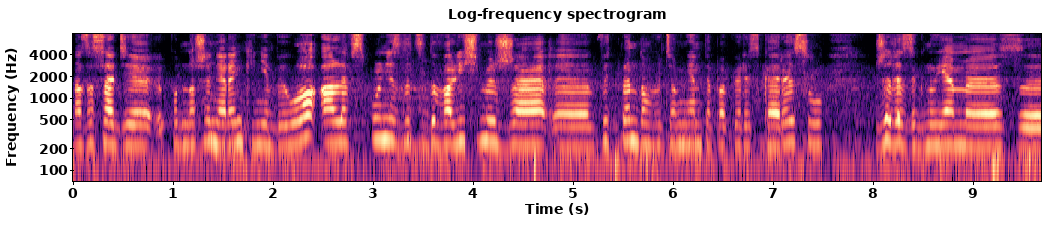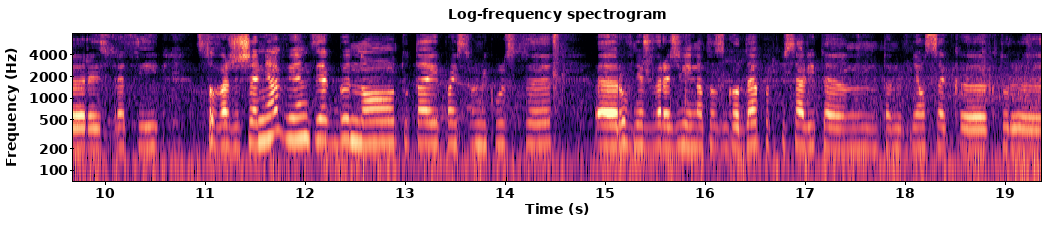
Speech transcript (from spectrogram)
na zasadzie podnoszenia ręki nie było, ale wspólnie zdecydowaliśmy, że wy, będą wyciągnięte papiery z KRS-u, że rezygnujemy z rejestracji stowarzyszenia, więc jakby no tutaj Państwo Mikulscy e, również wyrazili na to zgodę, podpisali ten, ten wniosek, e, który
